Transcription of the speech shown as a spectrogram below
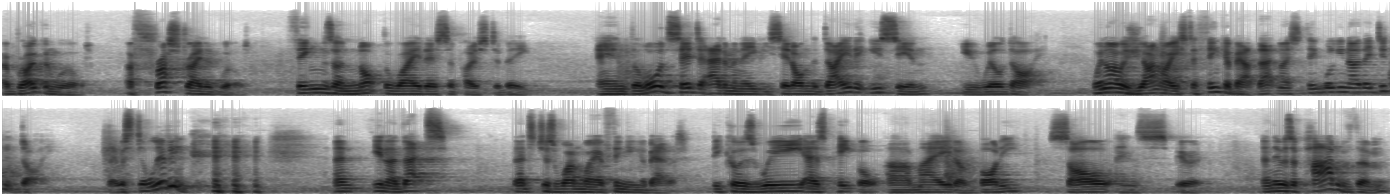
a broken world, a frustrated world things are not the way they're supposed to be. And the Lord said to Adam and Eve, He said, On the day that you sin, you will die. When I was young, I used to think about that and I used to think, well, you know, they didn't die. They were still living. and, you know, that's, that's just one way of thinking about it. Because we as people are made of body, soul, and spirit. And there was a part of them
